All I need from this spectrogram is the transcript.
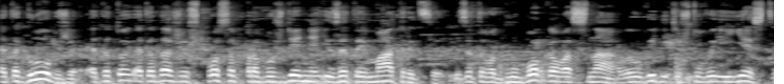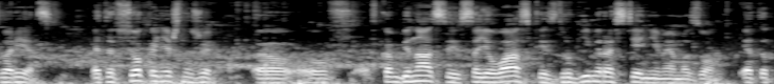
это глубже, это, то, это даже способ пробуждения из этой матрицы, из этого глубокого сна. Вы увидите, что вы и есть творец. Это все, конечно же, в комбинации с айоваской, с другими растениями Амазон. Это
